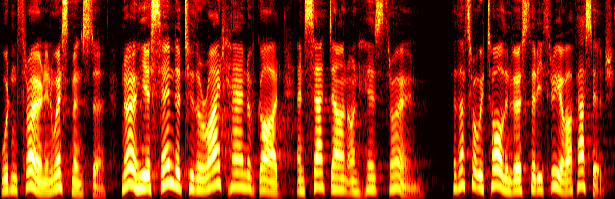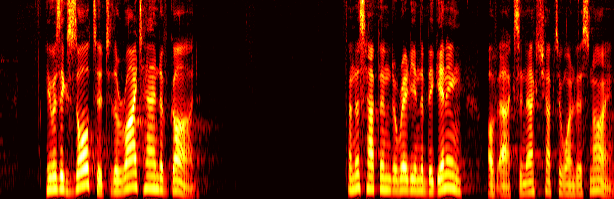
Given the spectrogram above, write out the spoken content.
wooden throne in Westminster. No, he ascended to the right hand of God and sat down on his throne. That's what we're told in verse 33 of our passage. He was exalted to the right hand of God. And this happened already in the beginning of Acts, in Acts chapter 1, verse 9.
